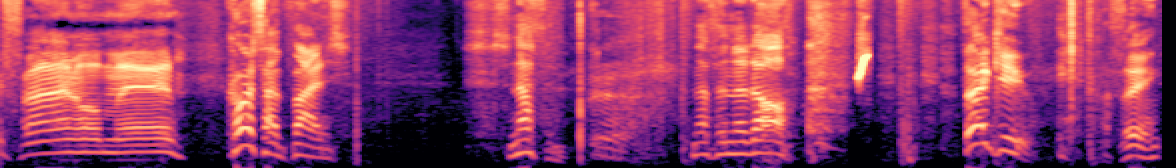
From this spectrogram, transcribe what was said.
You're fine, old man. Of course I'm fine. It's, it's nothing. Nothing at all. Thank you, I think.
